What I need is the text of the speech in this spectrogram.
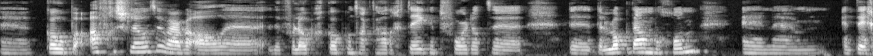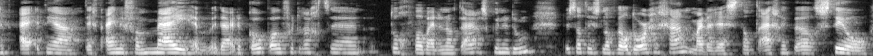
uh, kopen afgesloten. Waar we al uh, de voorlopige koopcontracten hadden getekend voordat de, de lockdown begon. En, um, en tegen, het, ja, tegen het einde van mei hebben we daar de koopoverdracht toch wel bij de notaris kunnen doen. Dus dat is nog wel doorgegaan. Maar de rest stond eigenlijk wel stil.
